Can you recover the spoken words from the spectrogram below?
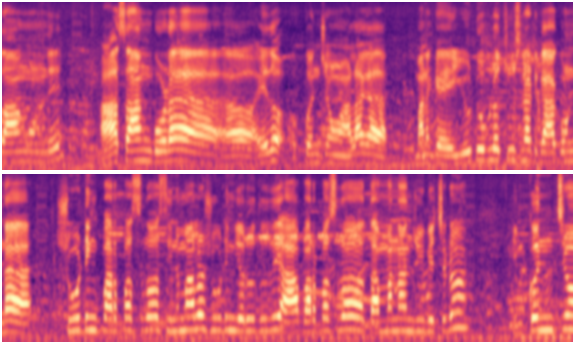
సాంగ్ ఉంది. ఆ సాంగ్ కూడా ఏదో కొంచెం అలాగా మనకి యూట్యూబ్లో చూసినట్టు కాకుండా షూటింగ్ పర్పస్లో సినిమాలో షూటింగ్ జరుగుతుంది. ఆ పర్పస్లో తమ్మన్నాను చూపించడం ఇంకొంచెం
